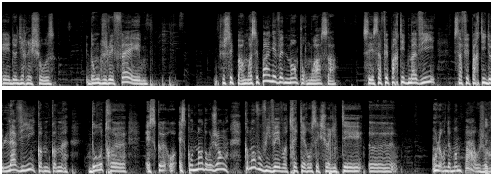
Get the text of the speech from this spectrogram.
et de dire les choses. Donc je l'ai fait et je sais pas, moi, c'est pas un événement pour moi, ça. C'est, ça fait partie de ma vie, ça fait partie de la vie, comme, comme d'autres. euh, Est-ce que, est-ce qu'on demande aux gens comment vous vivez votre hétérosexualité euh, On leur demande pas aux gens.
